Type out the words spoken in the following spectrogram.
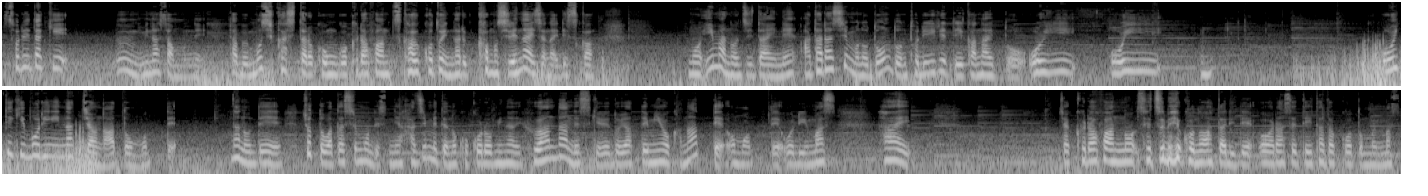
それだけうん、皆さんもね多分もしかしたら今後クラファン使うことになるかもしれないじゃないですか。もう今の時代ね新しいものどんどん取り入れていかないと追い追い置いてきぼりになっちゃうなと思って。なのでちょっと私もですね初めての試みなので不安なんですけれどやってみようかなって思っております。はい。じゃあクラファンの説明この辺りで終わらせていただこうと思います。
